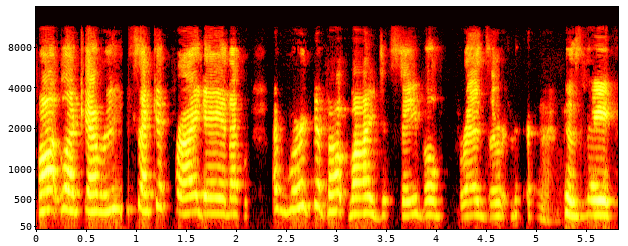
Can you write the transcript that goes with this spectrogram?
potluck every second Friday, and I, I'm worried about my disabled friends over there because they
